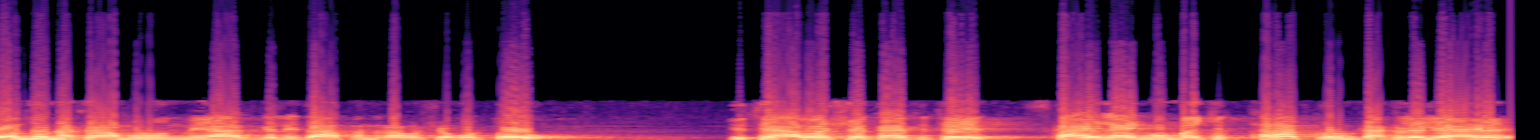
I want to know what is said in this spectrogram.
बांधू नका म्हणून मी आज गेली दहा पंधरा वर्ष बोलतो. इथे आवश्यक आहे तिथे स्काय लाईन मुंबईची खराब करून टाकलेली आहे.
